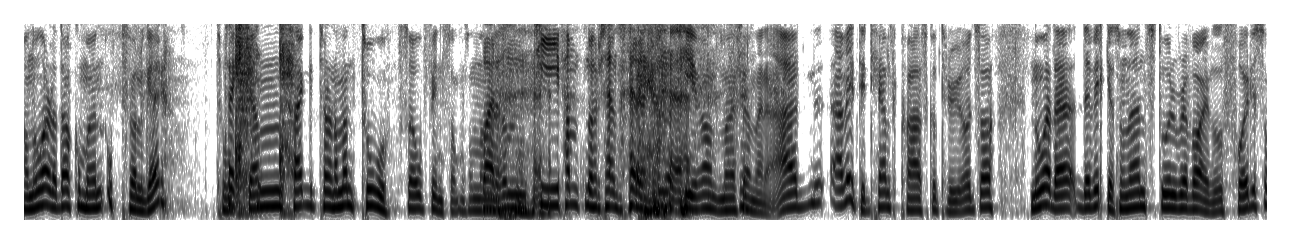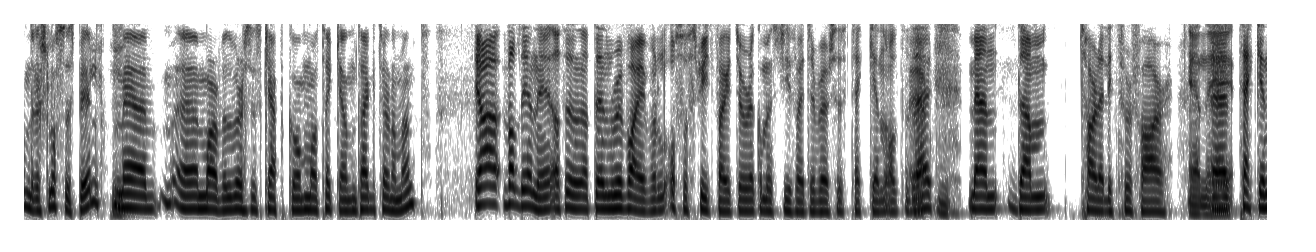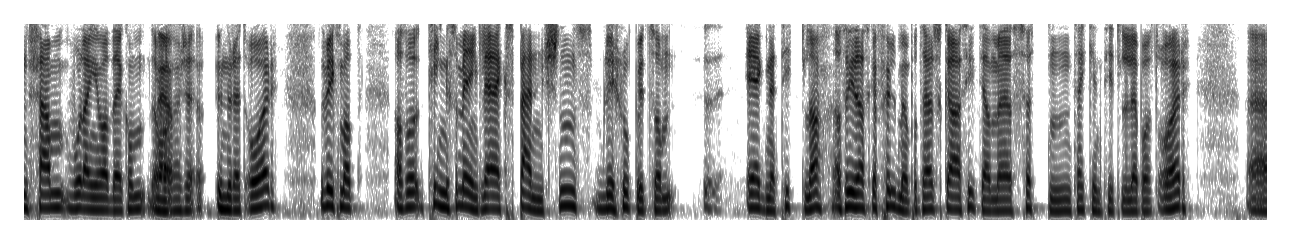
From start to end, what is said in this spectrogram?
Og nå har det da kommet en oppfølger. To. Tekken Tag Tournament 2, så oppfinnsom som Bare sånn 10-15 år senere. Ti måneder senere. Jeg, jeg vet ikke helt hva jeg skal tro. Altså, nå er det, det virker som det er en stor revival for sånne slåssespill, Mm. med uh, Marvel vs. Capcom og Tekken Tag Tournament. Ja, veldig enig i at, det- at det er en revival, også Street Fighter, det kommer Street Fighter versus Tekken og alt det Ja. der, Mm. men de tar det litt for far. Eh, Tekken 5, hvor lenge var det kom? Det var Ja. kanskje under et år. Det virker som at altså, ting som egentlig er expansions, blir sluppet ut som eh, egne titler. Altså Hvis jeg skal følge med på det, skal jeg sitte igjen med 17 Tekken-titler i løpet av et år.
